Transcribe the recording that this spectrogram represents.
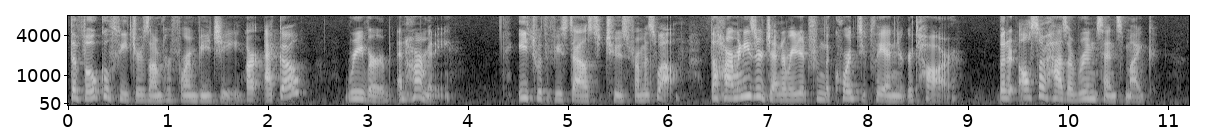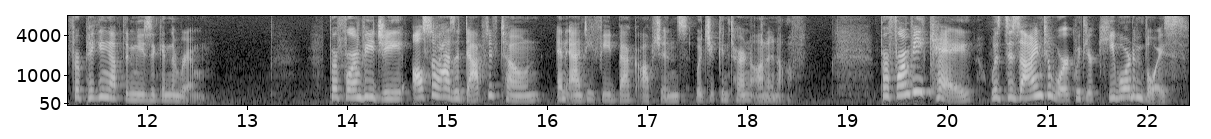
The vocal features on Perform VG are echo, reverb, and harmony, each with a few styles to choose from as well. The harmonies are generated from the chords you play on your guitar, but it also has a room sense mic for picking up the music in the room. Perform VG also has adaptive tone and anti-feedback options, which you can turn on and off. Perform VK was designed to work with your keyboard and voice,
